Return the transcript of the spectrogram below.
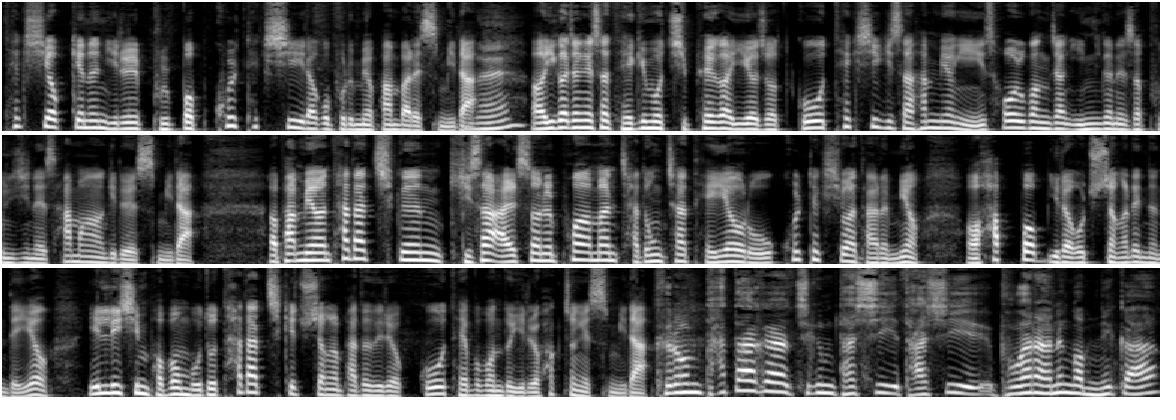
택시업계는 이를 불법 콜택시라고 부르며 반발했습니다. 네. 어, 이 과정에서 대규모 집회가 이어졌고 택시기사 한 명이 서울광장 인근에서 분신해 사망하기도 했습니다. 어, 반면 타다 측은 기사 알선을 포함한 자동차 대여로 콜택시와 다르며 어, 합법이라고 주장을 했는데요. 1, 2심 법원 모두 타다 측의 주장을 받아들였고 대법원도 이를 확정했습니다. 그럼 타다가 지금 다시 다시 부활하는 겁니까?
